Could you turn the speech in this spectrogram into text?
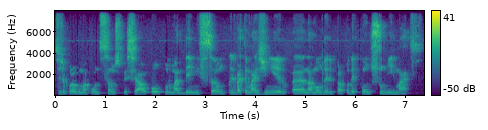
seja por alguma condição especial ou por uma demissão, ele vai ter mais dinheiro uh, na mão dele para poder consumir mais.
